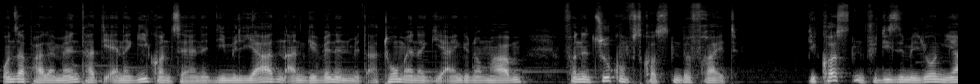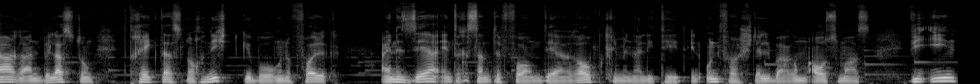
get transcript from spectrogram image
Unser Parlament hat die Energiekonzerne, die Milliarden an Gewinnen mit Atomenergie eingenommen haben, von den Zukunftskosten befreit. Die Kosten für diese Millionen Jahre an Belastung trägt das noch nicht geborene Volk, eine sehr interessante Form der Raubkriminalität in unvorstellbarem Ausmaß, wie ihn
